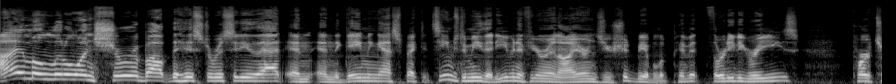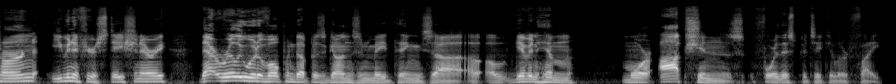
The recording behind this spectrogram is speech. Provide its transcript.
I'm a little unsure about the historicity of that and, and the gaming aspect. It seems to me that even if you're in irons, you should be able to pivot 30 degrees per turn, even if you're stationary. That really would have opened up his guns and made things, uh, uh, given him more options for this particular fight.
